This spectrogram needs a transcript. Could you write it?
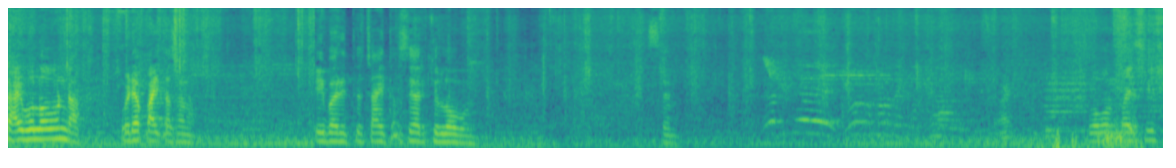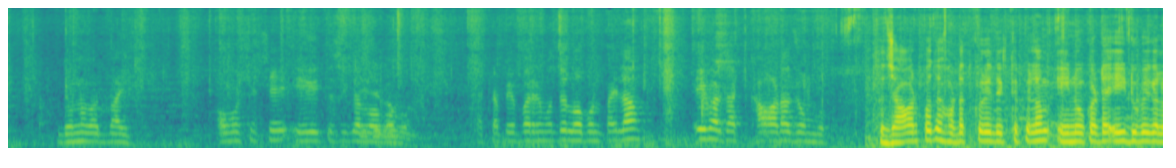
চাইব লবণটা? ওইটা পাইতেছে না। এই বাড়িতে চাইতেছে আর কি লবণ? লবণ পাইছি। ধন্যবাদ ভাই। অবশেষে এই হইতেছে লবণ। একটা পেপারের মধ্যে লবণ পাইলাম। এইবার যাক খাওয়াটা জমবো। তো যাওয়ার পথে হঠাৎ করে দেখতে পেলাম এই নৌকাটা এই ডুবে গেল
